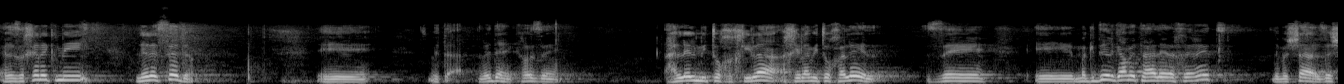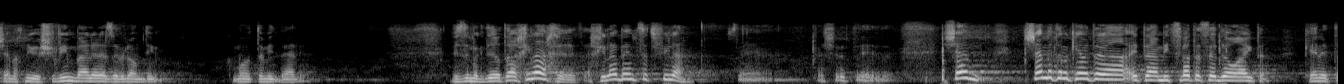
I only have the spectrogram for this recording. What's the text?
אלא זה חלק מליל הסדר. זאת אומרת, לא יודע, נקרא לזה הלל מתוך אכילה, אכילה מתוך הלל, זה אה, מגדיר גם את ההלל אחרת, למשל, זה שאנחנו יושבים בהלל הזה ולא עומדים, כמו תמיד בהלל. וזה מגדיר את האכילה אחרת, אכילה באמצע תפילה. זה פשוט... אה, שם, שם אתה מקיים את, ה, את המצוות עשה דאורייתא, כן, את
